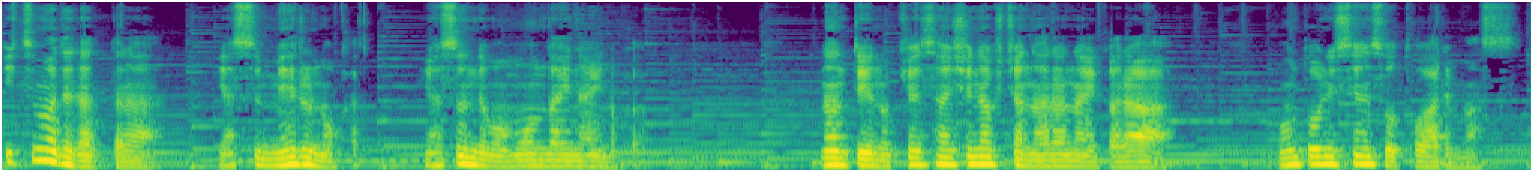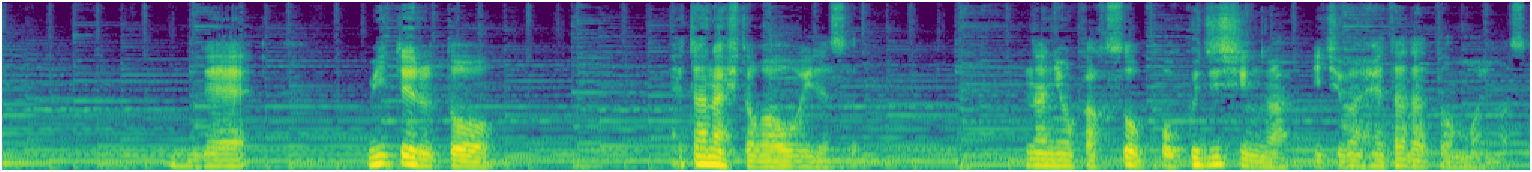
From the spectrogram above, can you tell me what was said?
いつまでだったら休めるのか、休んでも問題ないのか、なんていうのを計算しなくちゃならないから、本当にセンスを問われます。で、見てると、下手な人が多いです。何を隠そう僕自身が一番下手だと思います。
